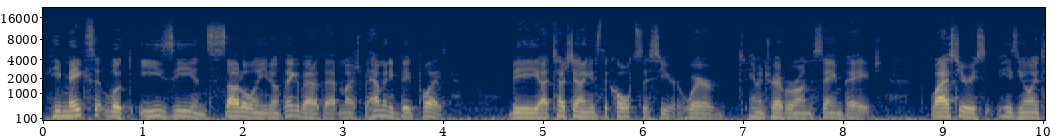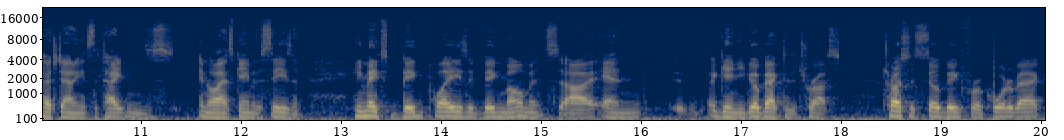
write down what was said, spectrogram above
He makes it look easy and subtle, and you don't think about it that much. But how many big plays? The uh, touchdown against the Colts this year, where him and Trevor are on the same page. Last year, he's, he's the only touchdown against the Titans in the last game of the season. He makes big plays at big moments. Uh, and again, you go back to the trust. Trust is so big for a quarterback.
